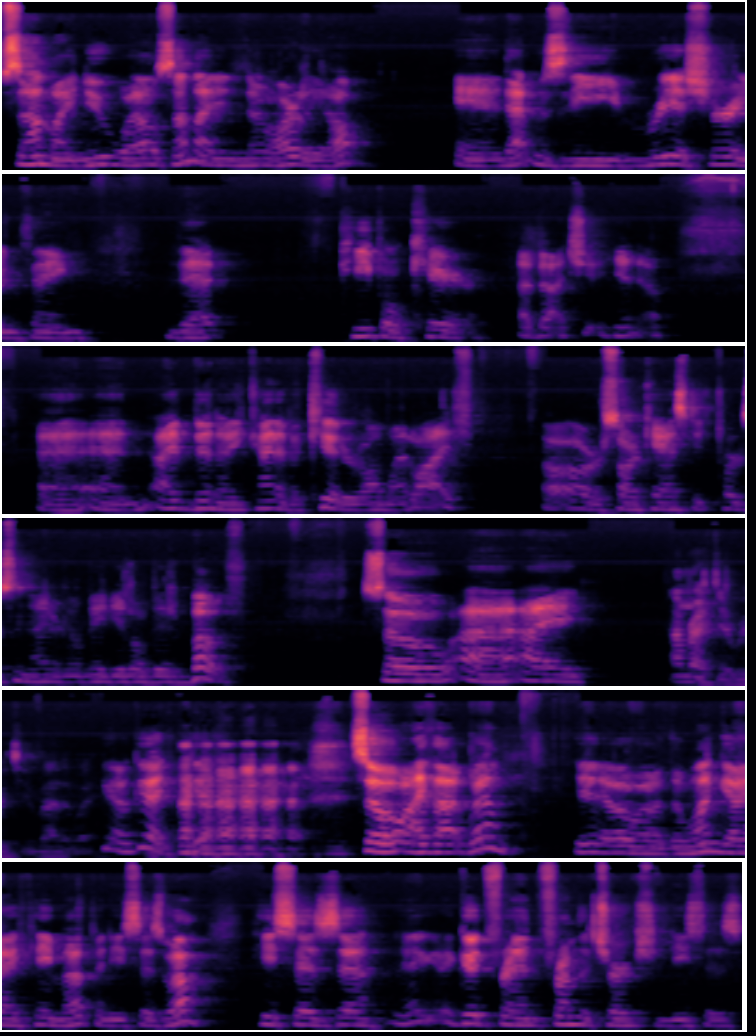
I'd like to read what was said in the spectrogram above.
some I knew well, some I didn't know hardly at all. And that was the reassuring thing that people care about you, you know. Uh, and I've been a kind of a kidder all my life, or a sarcastic person. I don't know, maybe a little bit of both. So uh, I, I'm right there with you, by the way. you know, good, good. so I thought, well, you know, uh, the one guy came up and he says, well, he says, uh, a good friend from the church, and he says,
